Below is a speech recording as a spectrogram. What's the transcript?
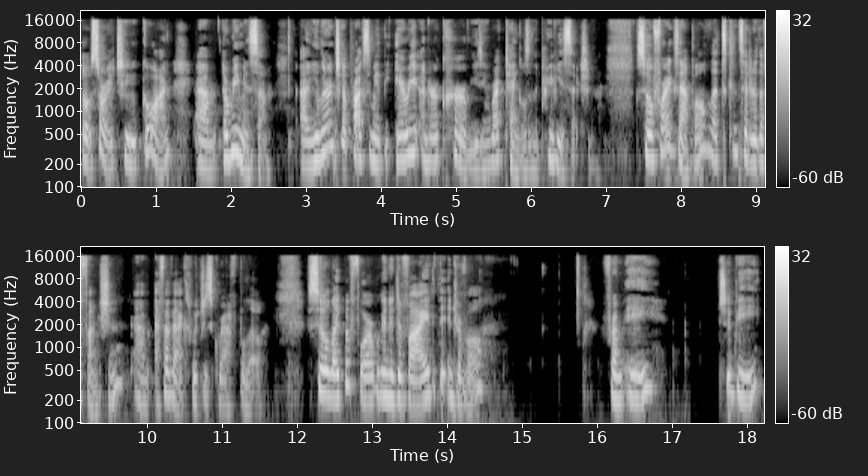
oh, sorry, to go on, um, a Riemann sum. Uh, you learned to approximate the area under a curve using rectangles in the previous section. So for example, let's consider the function um, f of x, which is graphed below. So like before, we're going to divide the interval from a to b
